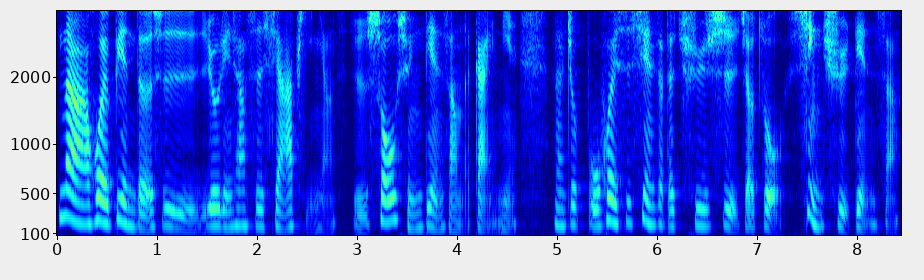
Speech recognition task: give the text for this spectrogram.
那会变得是有点像是虾皮那样子，就是搜寻电商的概念，那就不会是现在的趋势，叫做兴趣电商。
